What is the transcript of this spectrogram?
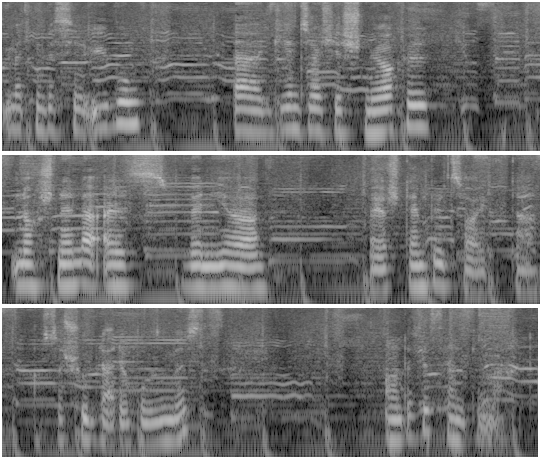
mit ein bisschen Übung äh, gehen solche Schnörkel noch schneller, als wenn ihr euer Stempelzeug da aus der Schublade holen müsst. Und das ist handgemacht.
